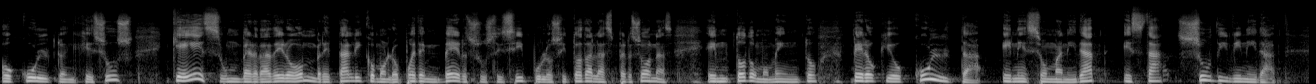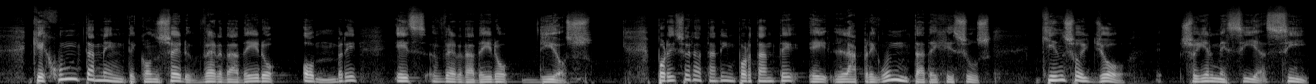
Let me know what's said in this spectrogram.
oculto en Jesús, que es un verdadero hombre tal y como lo pueden ver sus discípulos y todas las personas en todo momento, pero que oculta en esa humanidad está su divinidad, que juntamente con ser verdadero hombre es verdadero Dios. Por eso era tan importante eh, la pregunta de Jesús, ¿quién soy yo? Soy el Mesías, sí.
